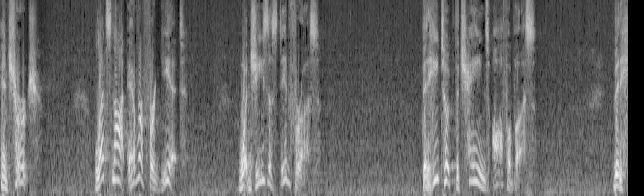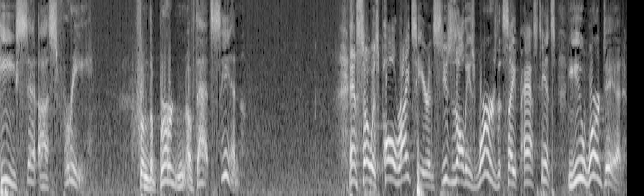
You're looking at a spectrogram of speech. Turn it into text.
And, church, let's not ever forget what Jesus did for us. He took the chains off of us, that He set us free from the burden of that sin. And so, as Paul writes here and uses all these words that say past tense, you were dead.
